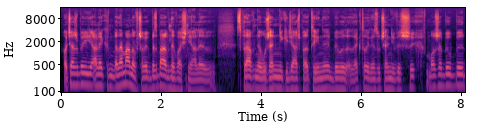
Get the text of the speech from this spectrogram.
chociażby i Alek Ramanow, człowiek bezbarwny właśnie, ale sprawny urzędnik i działacz partyjny, był rektor jednej z uczelni wyższych, może byłby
